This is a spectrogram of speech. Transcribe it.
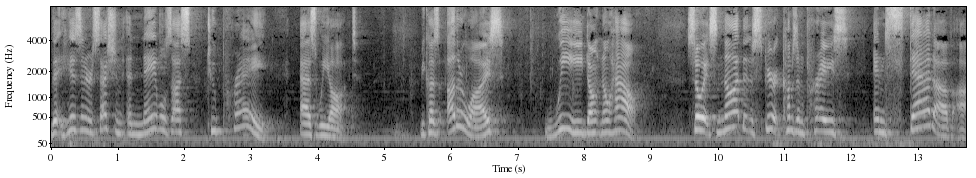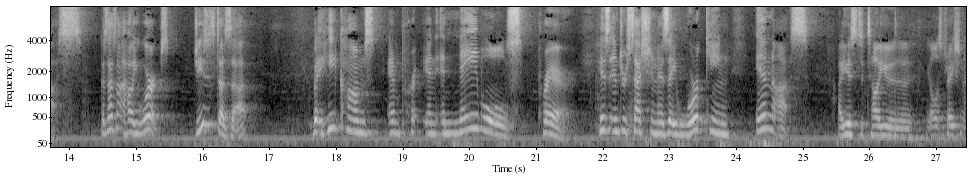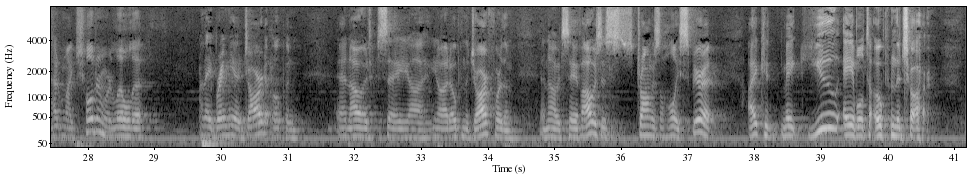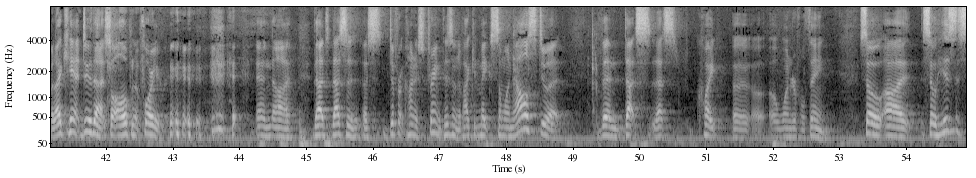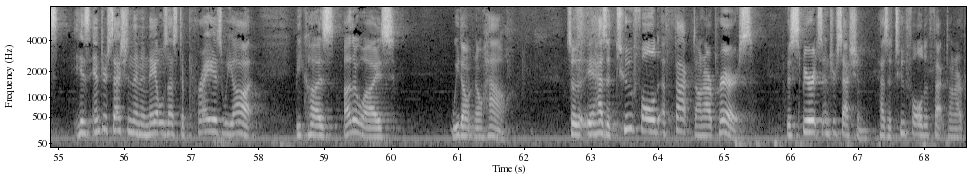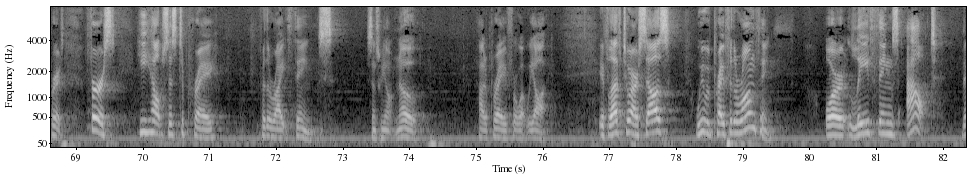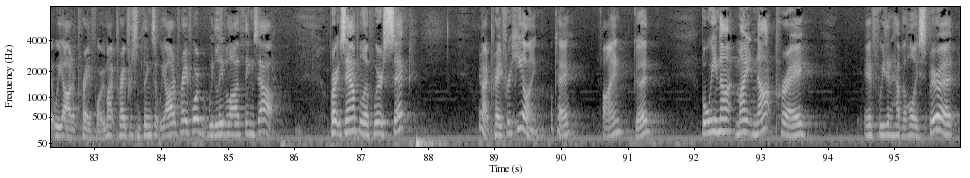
that his intercession enables us to pray as we ought. Because otherwise, we don't know how. So it's not that the Spirit comes and prays instead of us, because that's not how he works. Jesus does that. But he comes and, pr- and enables prayer. His intercession is a working in us. I used to tell you the, illustration I had when my children were little that they bring me a jar to open, and I would say, uh, you know, I'd open the jar for them, and I would say, if I was as strong as the Holy Spirit, I could make you able to open the jar. But I can't do that, so I'll open it for you. and uh, that's, that's a, a different kind of strength, isn't it? If I can make someone else do it, then that's, that's quite a, a wonderful thing. So, uh, so his, his intercession then enables us to pray as we ought because otherwise we don't know how. So it has a twofold effect on our prayers. The Spirit's intercession has a twofold effect on our prayers. First, he helps us to pray for the right things, since we don't know how to pray for what we ought. If left to ourselves, we would pray for the wrong thing or leave things out that we ought to pray for. We might pray for some things that we ought to pray for, but we leave a lot of things out. For example, if we're sick, we might pray for healing. Okay, fine, good. But we not, might not pray, if we didn't have the Holy Spirit,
